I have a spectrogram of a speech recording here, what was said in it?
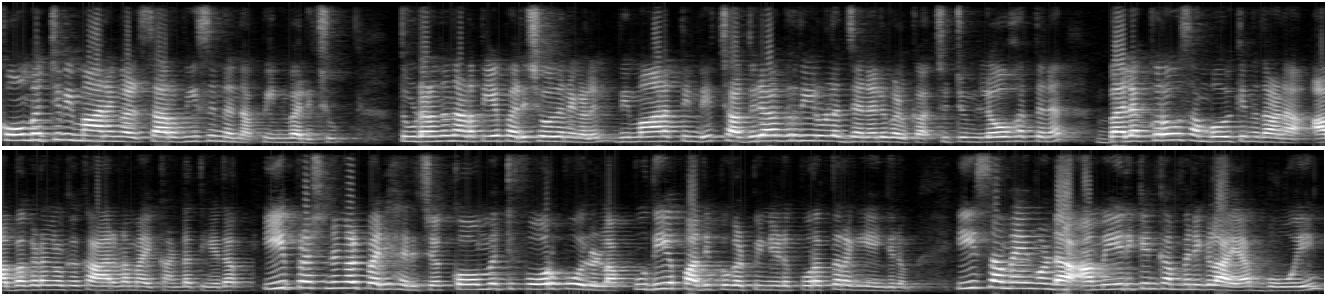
കോമറ്റ് വിമാനങ്ങൾ സർവീസിൽ നിന്ന് പിൻവലിച്ചു. തുടർന്ന് നടത്തിയ പരിശോധനകളിൽ വിമാനത്തിന്റെ ചതുരാകൃതിയിലുള്ള ജനലുകൾക്ക് ചുറ്റും ലോഹത്തിന് ബലക്കുറവ് സംഭവിക്കുന്നതാണ് അപകടങ്ങൾക്ക് കാരണമായി കണ്ടെത്തിയത്. ഈ പ്രശ്നങ്ങൾ പരിഹരിച്ച് കോമറ്റ് ഫോർ പോലുള്ള പുതിയ പതിപ്പുകൾ പിന്നീട് പുറത്തിറങ്ങിയെങ്കിലും ഈ സമയം കൊണ്ട് അമേരിക്കൻ കമ്പനികളായ ബോയിങ്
